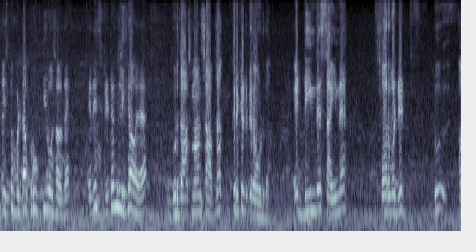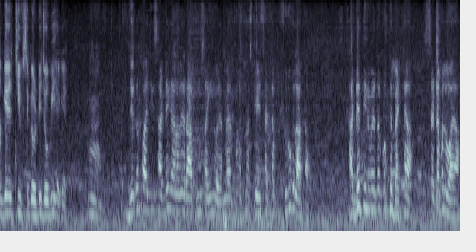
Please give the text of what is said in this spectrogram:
ਤਾਂ ਇਸ ਤੋਂ ਵੱਡਾ ਪ੍ਰੂਫ ਕੀ ਹੋ ਸਕਦਾ ਹੈ? ਇਹਦੇ ਵਿੱਚ ਰਿਟਨ ਲਿਖਿਆ ਹੋਇਆ ਹੈ ਗੁਰਦਾਸ ਮਾਨ ਸਾਹਿਬ ਦਾ ਕ੍ਰਿਕਟ ਗਰਾਊਂਡ ਦਾ। ਇਹ ਡੀਨ ਦੇ ਸਾਈਨ ਹੈ ਫਾਰਵਰਡਡ ਟੂ ਅੱਗੇ ਚੀਫ ਸਿਕਿਉਰਿਟੀ ਜੋ ਵੀ ਹੈਗੇ ਹੂੰ। ਜੇਕਰ ਭਾਜੀ 11:30 ਵਜੇ ਰਾਤ ਨੂੰ ਸਾਈਨ ਹੋਇਆ ਮੈਂ ਆਪਣਾ ਸਟੇਜ ਸੈਟਅਪ ਸ਼ੁਰੂ ਕਰਾਤਾ। 3:30 ਵਜੇ ਤੱਕ ਉੱਥੇ ਬੈਠਾ ਸੈਟਅਪ ਲਵਾਇਆ।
